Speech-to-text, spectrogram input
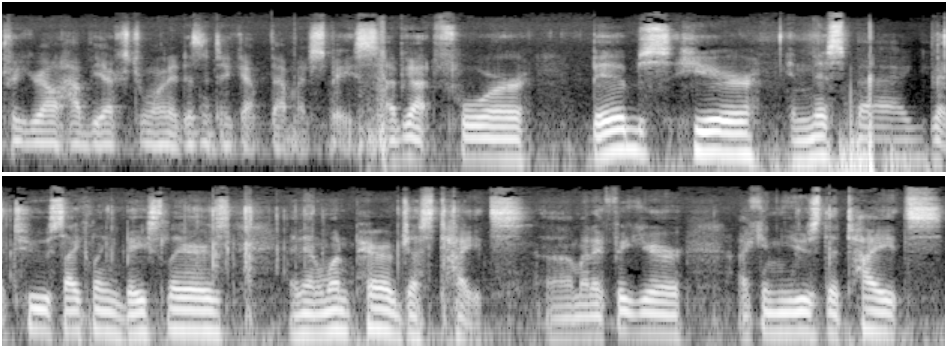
figure I'll have the extra one. It doesn't take up that much space. I've got four bibs here in this bag. Got two cycling base layers and then one pair of just tights. Um, and I figure I can use the tights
